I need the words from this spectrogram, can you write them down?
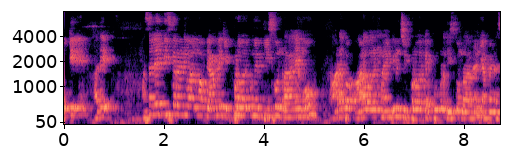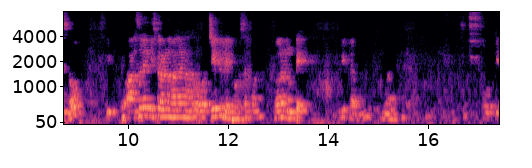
ఓకే. అదే. అసలే తీసుకురాని వాళ్ళు మా ఫ్యామిలీకి ఇప్పటి వరకు మేము తీసుకొని రాలేము. ఆడ ఆడవాళ్ళని మా ఇంటి నుంచి ఇప్పటి వరకు ఎప్పుడు కూడా తీసుకొని రాలేని ఎంఎన్ఎస్లో అసలే తీసుకురాని వాళ్ళని చేతులు లేపు ఒకసారి ఎవరైనా ఉంటే. ఓకే.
